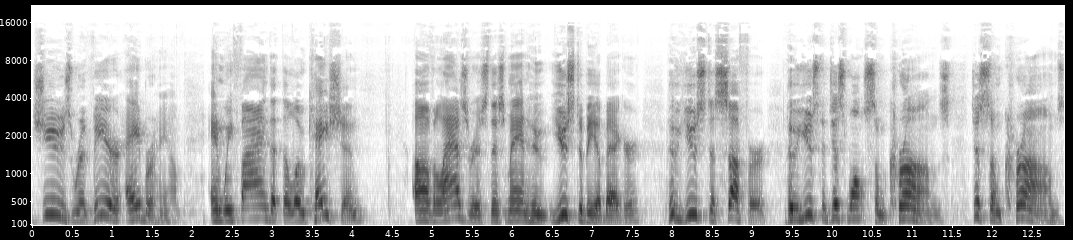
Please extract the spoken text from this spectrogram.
Jews revere Abraham. And we find that the location of Lazarus, this man who used to be a beggar, who used to suffer, who used to just want some crumbs, just some crumbs,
